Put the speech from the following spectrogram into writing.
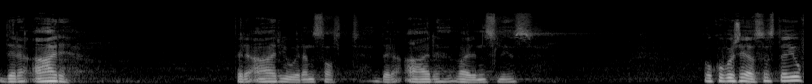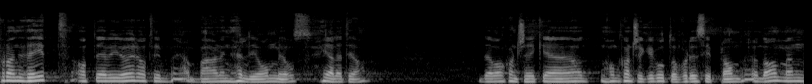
Dere er. Dere er jordens salt. Dere er verdens lys. Og Hvorfor sier Jesus det? Jo, for han vet at det vi gjør, at vi bærer Den hellige ånd med oss hele tida. Det var kanskje ikke, hadde kanskje ikke gått opp for disiplene der og da, men,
